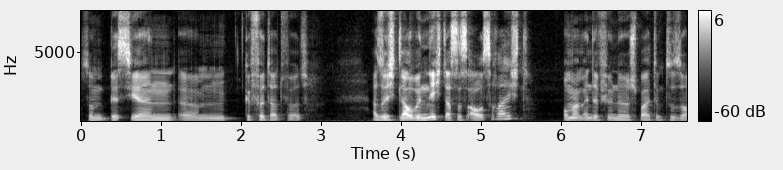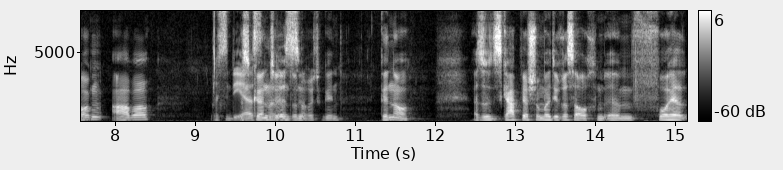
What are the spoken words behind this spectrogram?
so ein bisschen ähm, gefüttert wird. Also ich glaube nicht, dass es ausreicht, um am Ende für eine Spaltung zu sorgen, aber das sind die es könnte Risse. in so eine Richtung gehen. Genau. Also es gab ja schon mal die Risse auch ähm, vorher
